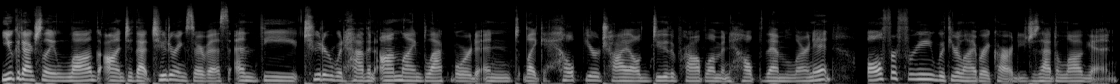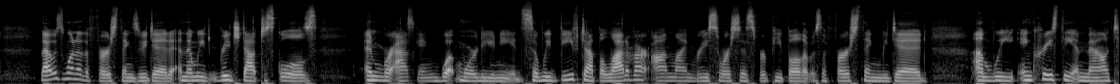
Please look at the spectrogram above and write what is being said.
you could actually log on to that tutoring service and the tutor would have an online blackboard and like help your child do the problem and help them learn it all for free with your library card. You just had to log in. That was one of the first things we did. And then we reached out to schools and we're asking what more do you need? So we beefed up a lot of our online resources for people. That was the first thing we did. Um, we increased the amount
